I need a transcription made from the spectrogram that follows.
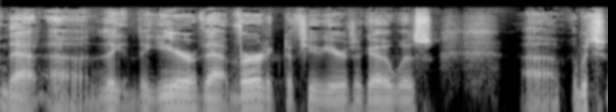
that uh, the, the year of that verdict a few years ago was, uh, which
